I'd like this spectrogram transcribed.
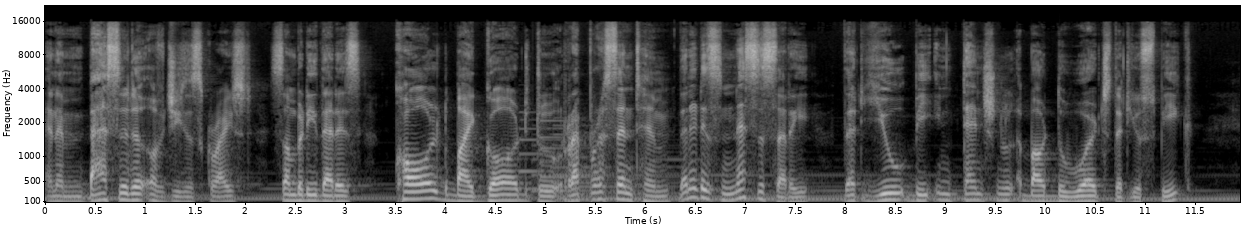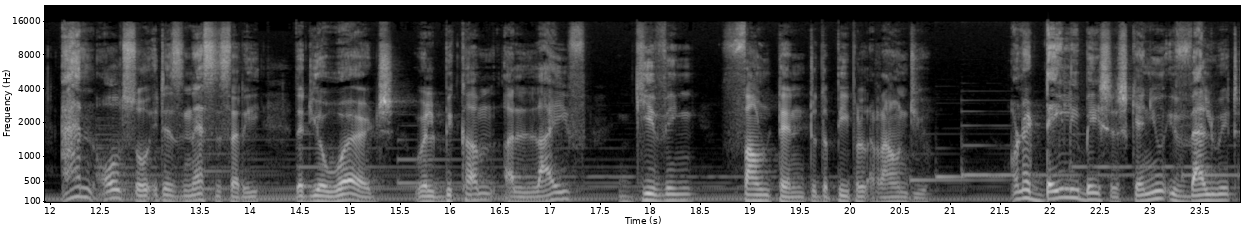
an ambassador of Jesus Christ, somebody that is called by God to represent Him, then it is necessary that you be intentional about the words that you speak. And also, it is necessary that your words will become a life giving fountain to the people around you. On a daily basis, can you evaluate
